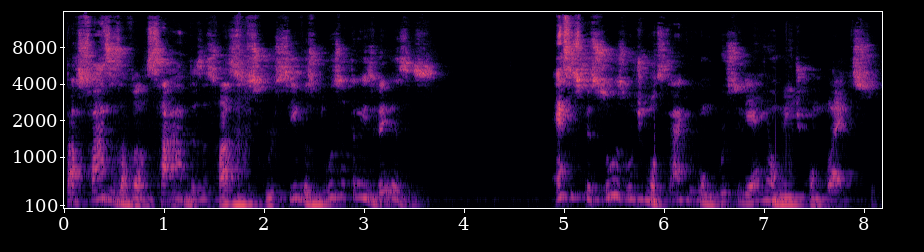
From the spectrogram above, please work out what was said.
para as fases avançadas, as fases discursivas, duas ou três vezes. Essas pessoas vão te mostrar que o concurso ele é realmente complexo.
